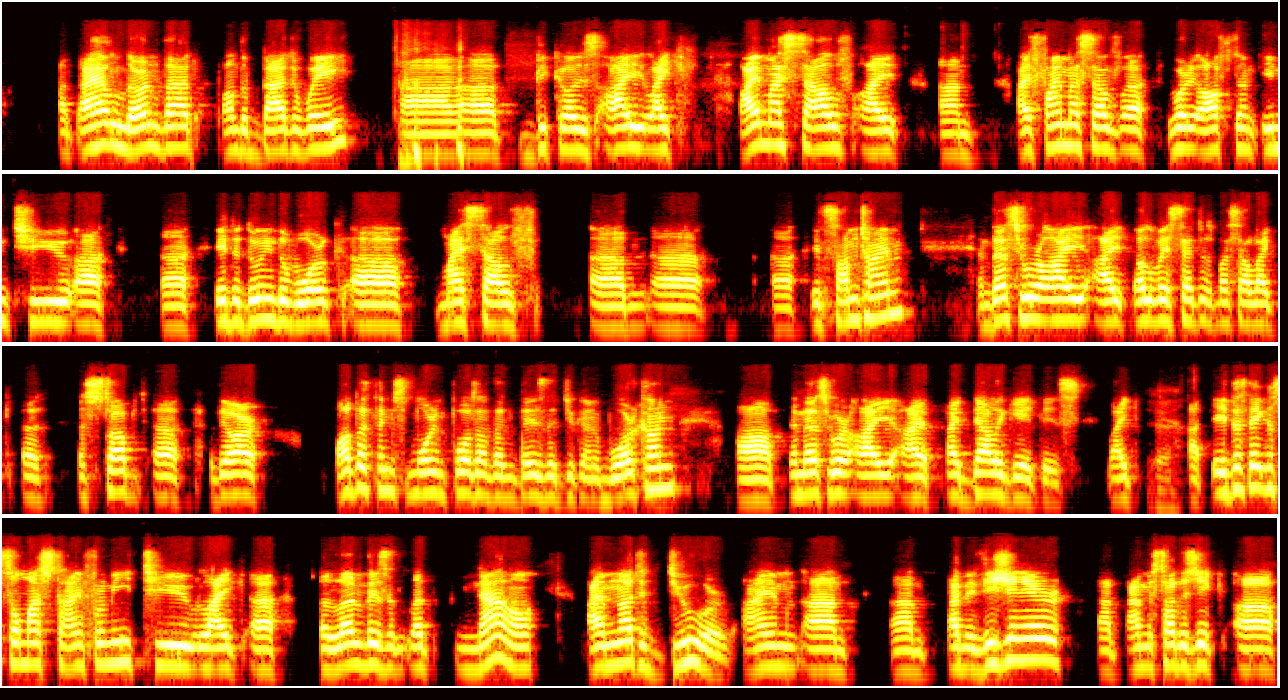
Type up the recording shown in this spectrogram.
I have learned that on the bad way uh, because I like I myself I um, I find myself uh, very often into uh, uh, into doing the work uh, myself um, uh, uh, in some time, and that's where I I always say to myself like uh, stop. Uh, there are other things more important than this that you can work on uh, and that's where I, I, I delegate this. Like yeah. uh, it has taken so much time for me to like uh, learn this. But now I'm not a doer. I'm um, um, I'm a visionary. I'm a strategic. Uh,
